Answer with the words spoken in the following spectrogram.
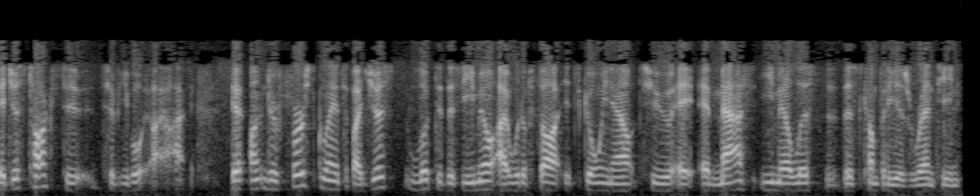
It just talks to to people. I, under first glance, if I just looked at this email, I would have thought it's going out to a, a mass email list that this company is renting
